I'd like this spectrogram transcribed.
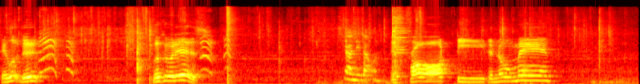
hey, look, dude. Look who it is. Yeah, I need that one. It's Frosty the No Man.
